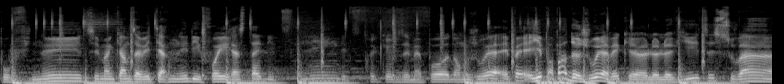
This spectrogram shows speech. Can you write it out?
peaufiner. Tu sais, même quand vous avez terminé, des fois, il reste peut-être des petites trucs que vous aimez pas. Donc, jouez. Ayez pas peur de jouer avec euh, le levier. Tu sais, souvent,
